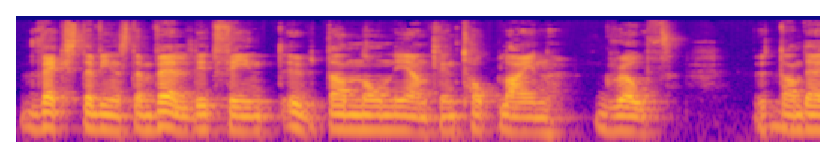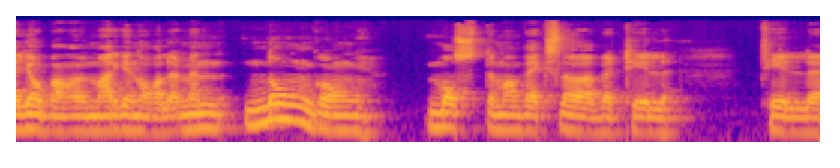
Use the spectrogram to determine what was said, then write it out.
växte vinsten väldigt fint utan någon egentligen topline growth. Utan där jobbar man med marginaler. Men någon gång måste man växla över till, till eh,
